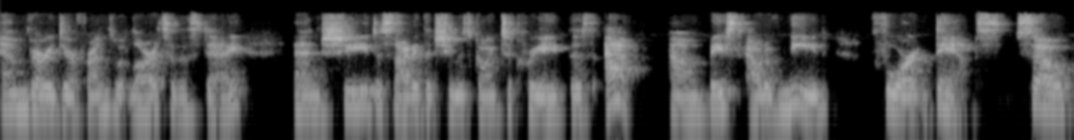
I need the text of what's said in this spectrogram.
am very dear friends with Laura to this day. And she decided that she was going to create this app um, based out of need for dance. So,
